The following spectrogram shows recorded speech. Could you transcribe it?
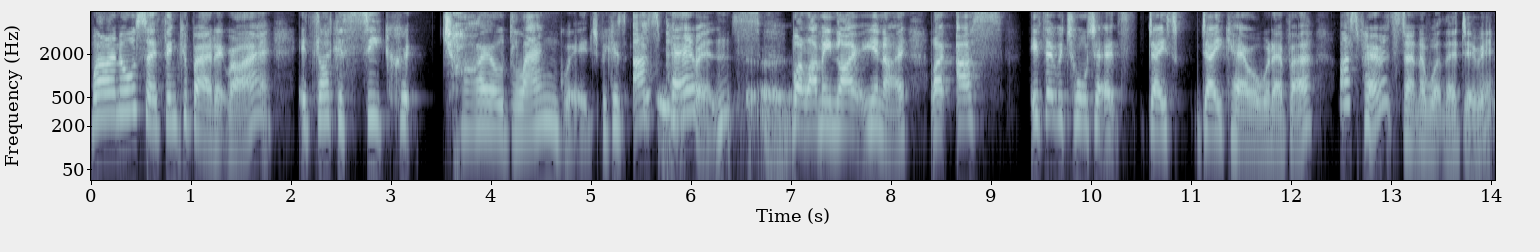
Well, and also think about it, right? It's like a secret child language because us parents, well, I mean, like, you know, like us, if they were taught it at day, daycare or whatever, us parents don't know what they're doing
